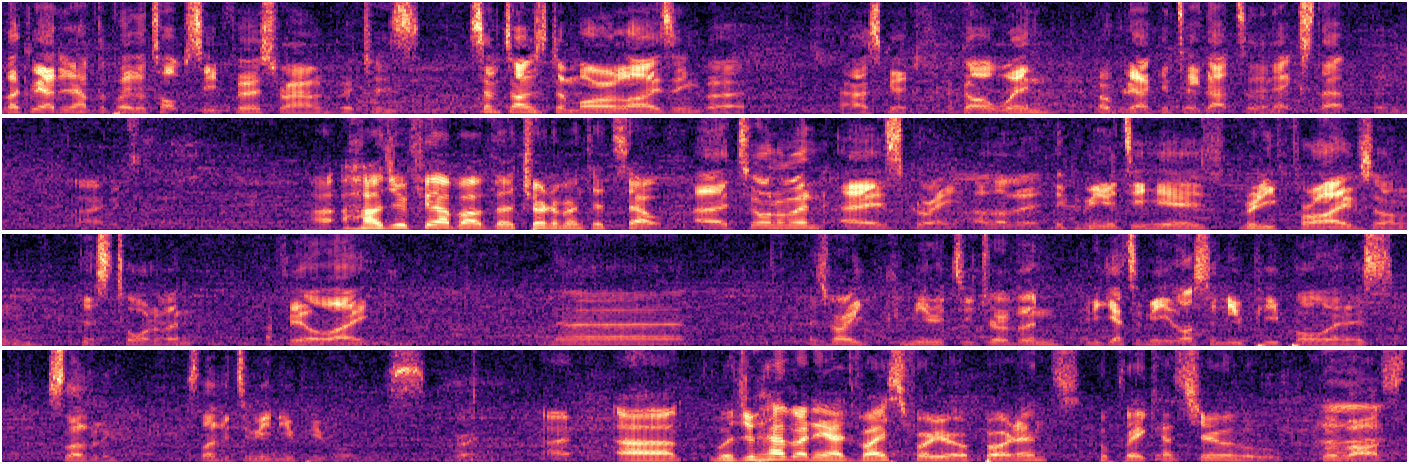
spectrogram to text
luckily, I didn't have to play the top seed first round, which is sometimes demoralizing, but that's good. I got a win. Hopefully, I can take that to the next step. And Uh, how do you feel about the tournament itself? uh, tournament uh, is great. I love it. The community here is, really thrives on this tournament. I feel like uh, it's very community driven, and you get to meet lots of new people, and it's, it's lovely. It's lovely to meet new people. It's great. Uh, would you have any advice for your opponent who played against you, who, who Uh, lost?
